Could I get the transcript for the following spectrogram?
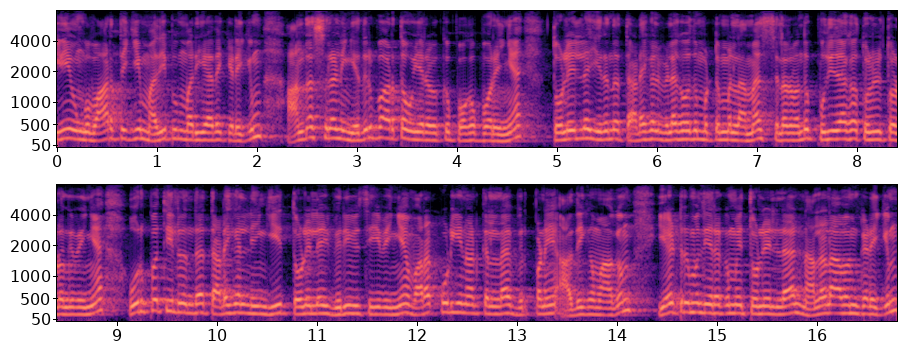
இனி உங்கள் வார்த்தைக்கு மதிப்பு மரியாதை கிடைக்கும். அந்தஸ்தில் நீங்கள் எதிர்பார்த்த உயர்வுக்கு போக போகிறீங்க தொழிலில் இருந்த தடைகள் விலகுவது மட்டும் இல்லாமல் சிலர் வந்து புதிதாக தொழில் தொடங்குவீங்க. உற்பத்தியில் இருந்த தடைகள் நீங்கி தொழிலை விரிவு செய்வீங்க. வரக்கூடிய நாட்களில் விற்பனை அதிகமாகும். ஏற்றுமதி இறக்குமதி தொழிலில் நல்ல லாபம் கிடைக்கும்.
